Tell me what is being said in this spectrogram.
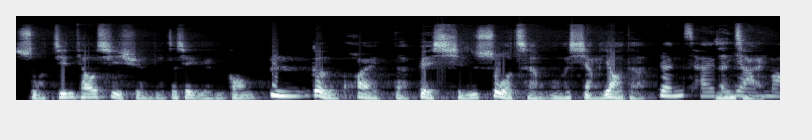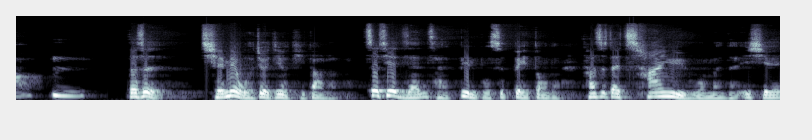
所精挑细选的这些员工，嗯，更快的被形塑成我们想要的人才人才，嗯。但是前面我就已经有提到了，这些人才并不是被动的，他是在参与我们的一些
